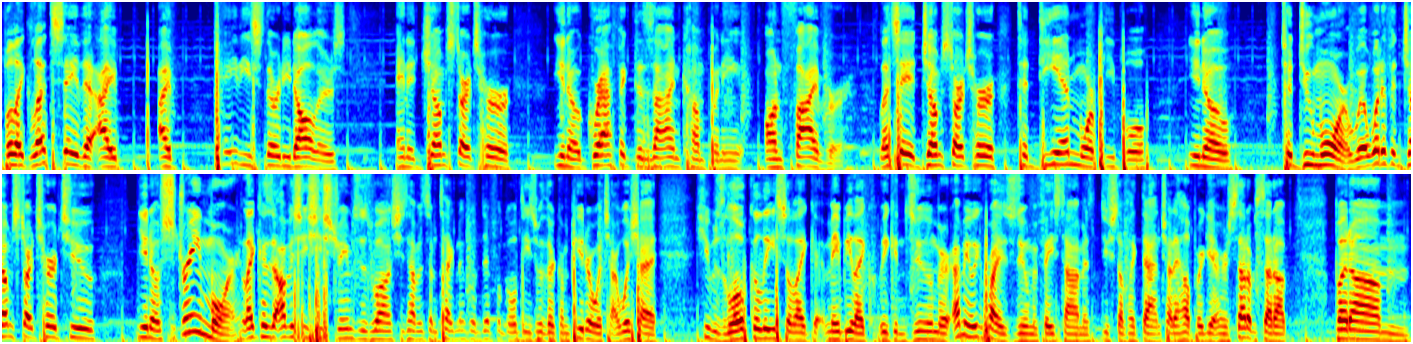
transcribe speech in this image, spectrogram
But like, let's say that I I pay these thirty dollars, and it jumpstarts her, you know, graphic design company on Fiverr. Let's say it jumpstarts her to DM more people, you know, to do more. What if it jumpstarts her to you know, stream more. Like, because obviously she streams as well, and she's having some technical difficulties with her computer, which I wish I she was locally. So like maybe like we can Zoom or I mean we can probably Zoom and FaceTime and do stuff like that and try to help her get her setup set up. But um,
